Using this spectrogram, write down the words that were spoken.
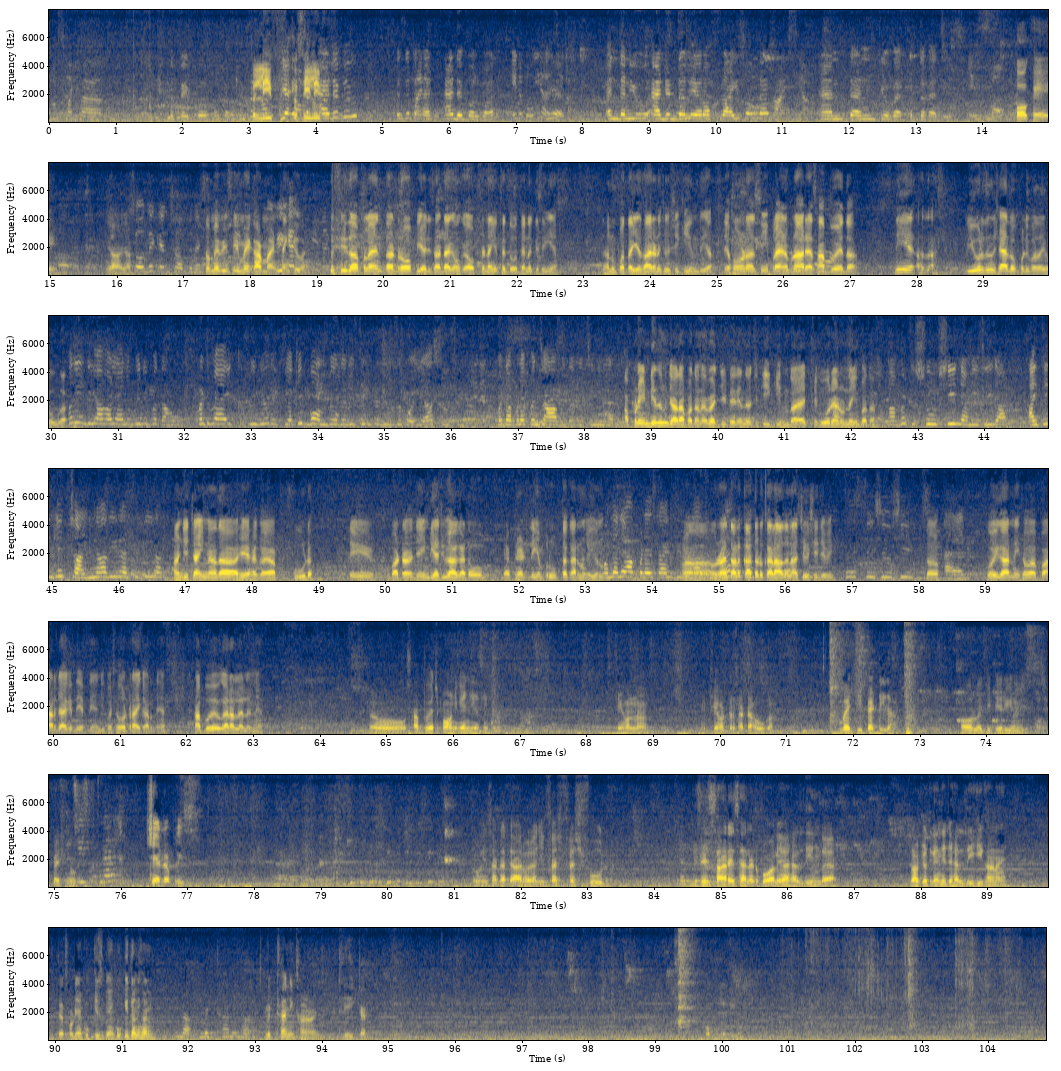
it's like a The paper or something. the leaf Yeah, the it's sea an leaf edible. Is it an ed- edible one? edible. Yeah. It's Yeah. edible. And then you added the layer of rice on them, Rice. Yeah. and then you ve- put the veggies. Yes. okay Oh, yeah yeah. So they can serve the next. make you. her mind. We thank can- you. Sushi the plan ਤਾਂ drop ਹੀ ਆ ਜੀ ਸਾਡਾ ਕਿਉਂਕਿ option ਆ ਜੀ ਇੱਥੇ ਦੋ ਤਿੰਨ ਕਿ ਸੀਗੀਆਂ। ਤੁਹਾਨੂੰ ਪਤਾ ਹੀ ਆ ਸਾਰਿਆਂ ਨੂੰ ਸੁਸ਼ੀ ਕੀ ਹੁੰਦੀ ਆ। ਤੇ ਹੁਣ ਅਸੀਂ ਪਲਾਨ ਬਣਾ ਰਹੇ ਆ ਸਬਵੇ ਦਾ। ਨਹੀਂ ਵਿਊਅਰਸ ਨੂੰ ਸ਼ਾਇਦ ਹੋਪਫੁਲੀ ਪਤਾ ਹੀ ਹੋਊਗਾ। ਪਰ ਇੰਡੀਆ ਵਾਲਿਆਂ ਨੂੰ ਵੀ ਨਹੀਂ ਪਤਾ ਹੋ ਬਟ ਮੈਂ ਇੱਕ ਵੀਡੀਓ ਦੇਖੀ ਆ ਕਿ ਬੰਬੇ ਦੇ ਵਿੱਚ ਇੰਟਰੋਡਿਊਸ ਹੋਈ ਆ ਸੁਸ਼ੀ ਬਟ ਆਪਣੇ ਪੰਜਾਬ ਦੇ ਵਿੱਚ ਹੈ ਆਪਣੇ ਇੰਡੀਅਨ ਨੂੰ ਜ਼ਿਆਦਾ ਪਤਾ ਨਾ ਵੈਜੀਟੇਰੀਅਨ ਦੇ ਵਿੱਚ ਕੀ ਕੀ ਹੁੰਦਾ ਹੈ ਇੱਥੇ ਗੋਰਿਆਂ ਨੂੰ ਨਹੀਂ ਪਤਾ। ਹਾਂ ਬਟ ਸੁਸ਼ੀ ਨਵੀਂ ਚੀਜ਼ ਆ। ਆਈ ਥਿੰਕ ਇਹ ਚਾਈਨਾ ਦੀ ਰੈਸਿਪੀ ਆ। ਹਾਂਜੀ ਚਾਈਨਾ ਦਾ ਇਹ ਹੈਗਾ ਆ ਫੂਡ ਤੇ ਬਟ ਜੇ ਇੰਡੀਆ 'ਚ ਵੀ ਆ ਗਿਆ ਤਾਂ ਉਹ ਡੈਫੀਨਿਟਲੀ ਇੰਪਰੂਵ ਤਾਂ ਕਰਨਗੇ ਹੀ ਉਹਨੂੰ। ਉਹਨਾਂ ਨੇ ਆਪਣੇ ਸਟਾਈਲ ਦੀ ਹਾਂ ਉਹਨਾਂ ਨੇ ਤੜਕਾ ਤੜਕਾ ਲਾ ਦੇਣਾ ਸੁਸ਼ੀ 'ਚ ਵੀ। sushi ਤਾਂ ਕੋਈ ਗੱਲ ਨਹੀਂ ਸੋ ਬਾਹਰ ਜਾ ਕੇ ਦੇਖਦੇ ਹਾਂ ਜੀ ਕੁਝ ਹੋਰ ਟਰਾਈ ਕਰਦੇ ਹਾਂ। ਸਬਵੇ ਵਗੈਰਾ ਲੈ ਲੈਂਦੇ ਹਾਂ। ਸੋ ਸਬ ਵਿੱਚ ਪਹੁੰਚ ਗਏ ਜੀ ਅਸੀਂ। ਤੇ ਹੁਣ ਇੱਥੇ ਆਰਡਰ ਸਾਡਾ ਹੋਊਗਾ। ਵੈਜੀ ਪੈਟੀ ਦਾ। ਔਰ ਵੈਜੀਟੇਰੀਅਨ ਸਪੈਸ਼ਲ ਚੈਡਰ ਪਲੀਜ਼ ਤੋ ਇਹ ਸਾਡਾ ਤਿਆਰ ਹੋ ਰਿਹਾ ਜੀ ਫਰੈਸ਼ ਫਰੈਸ਼ ਫੂਡ ਜਿਸੇ ਸਾਰੇ ਸੈਲਡ ਪਵਾ ਲਿਆ ਹੈਲਦੀ ਹੁੰਦਾ ਹੈ। ਪ੍ਰਭਜੋਤ ਕਹਿੰਦੀ ਜੇ ਹੈਲਦੀ ਹੀ ਖਾਣਾ ਹੈ। ਤੇ ਥੋੜੀਆਂ ਕੁਕੀਜ਼ ਪਈਆਂ। ਕੁਕੀ ਤਾਂ ਨਹੀਂ ਖਾਣੀ? ਨਾ ਮਿੱਠਾ ਨਹੀਂ ਖਾਣਾ। ਮਿੱਠਾ ਨਹੀਂ ਖਾਣਾ ਜੀ ਠੀਕ ਹੈ। ਭੁੱਖ ਲੱਗੀ ਹੈ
